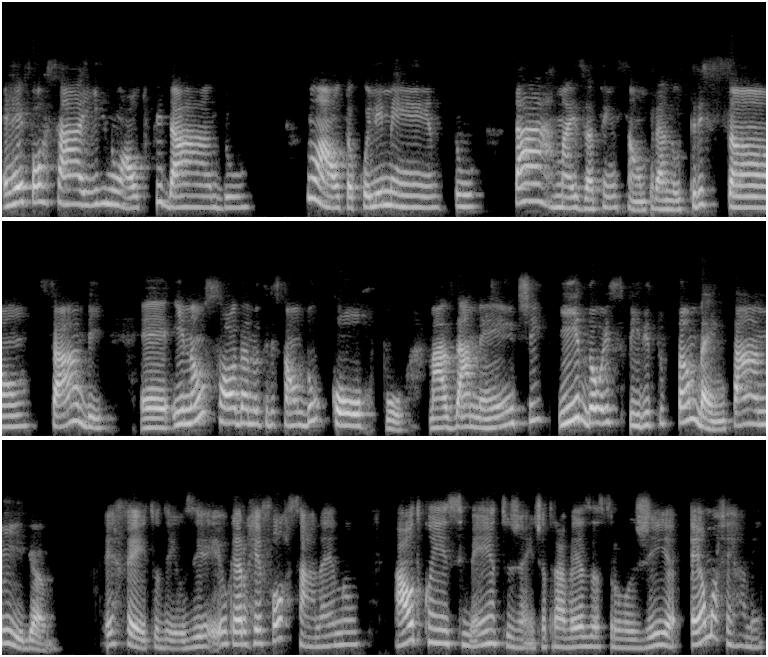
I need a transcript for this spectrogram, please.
é reforçar ir no autocuidado, no autoacolhimento, dar mais atenção para a nutrição, sabe? É, e não só da nutrição do corpo, mas da mente e do espírito também, tá, amiga? Perfeito, Deus. E eu quero reforçar, né? No, Autoconhecimento, gente, através da astrologia, é uma ferramenta.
